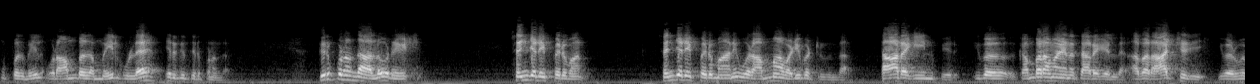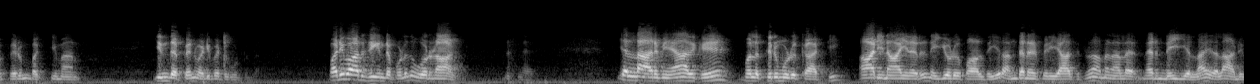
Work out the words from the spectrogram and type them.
முப்பது மைல் ஒரு ஐம்பது மைலுக்குள்ள இருக்கு திருப்பனந்தாள். திருப்பனந்தால ஒரு நிகழ்ச்சி. செஞ்சடை பெருமான். செஞ்சடை பெருமானை ஒரு அம்மா வழிபட்டு இருந்தார் தாரகையின் பேர். இவ கம்பராமாயண தாரகை இல்ல. அவர் ஆட்சி இவர் ரொம்ப பெரும் பக்திமான். இந்த பெண் வழிபட்டு கொண்டிருந்தார். வழிபாடு செய்கின்ற பொழுது ஒரு நாள் எல்லாருமே அதுக்கு முதல்ல திருமுழு காட்டி ஆடி நாயினர் நெய்யோடு பால் தயிர் அந்த பெரிய ஆசிட்டு நம்ம நல்ல நெய் எல்லாம் இதெல்லாம் ஆடி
